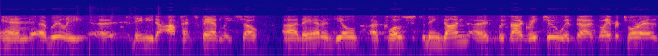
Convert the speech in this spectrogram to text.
and uh, really uh, they need offense badly. So uh, they had a deal uh, close to being done. Uh, it was not agreed to with uh, Gleyber Torres.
